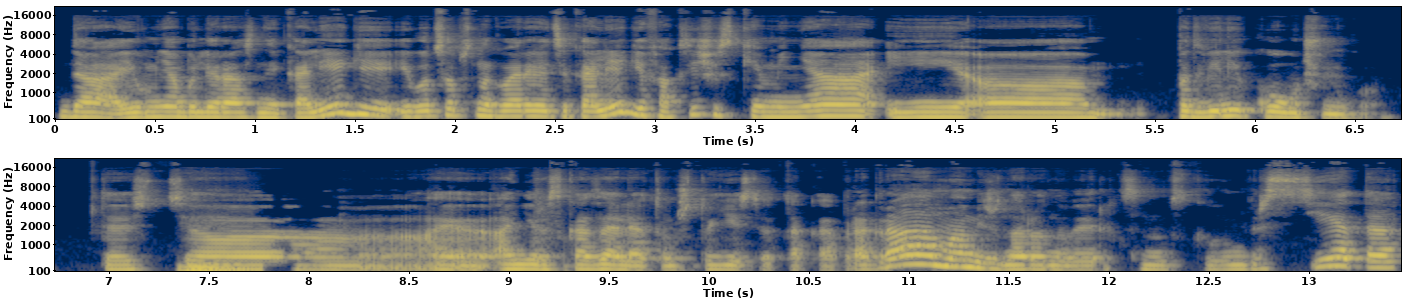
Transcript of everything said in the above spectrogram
Да, и у меня были разные коллеги. И вот, собственно говоря, эти коллеги фактически меня и э, подвели к коучингу. То есть mm. э, они рассказали о том, что есть вот такая программа Международного Эриксоновского университета.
